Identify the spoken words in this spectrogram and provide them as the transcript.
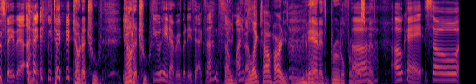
is- say that. T- tell the truth. Tell the truth. You hate everybody's accent so I, much. I like Tom Hardy's, but man, it's brutal for Will Smith. Okay, so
